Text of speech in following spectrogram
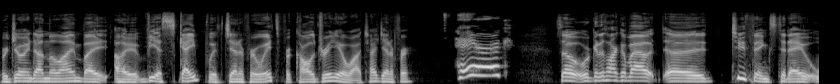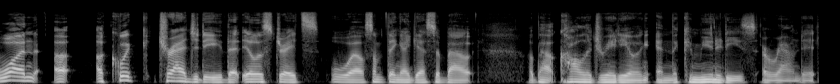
We're joined on the line by uh, via Skype with Jennifer Waits for College Radio Watch. Hi, Jennifer. Hey, Eric. So we're going to talk about uh, two things today. One, uh, a quick tragedy that illustrates well something I guess about about college radio and, and the communities around it.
